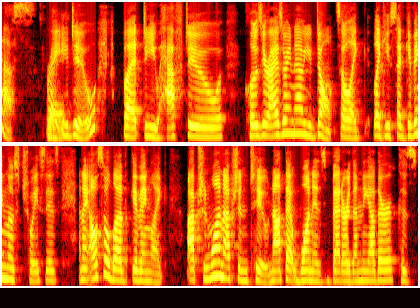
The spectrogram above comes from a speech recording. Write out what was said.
Yes. Right. right. You do. But do you have to close your eyes right now? You don't. So like, like you said, giving those choices. And I also love giving like option one, option two, not that one is better than the other. Cause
